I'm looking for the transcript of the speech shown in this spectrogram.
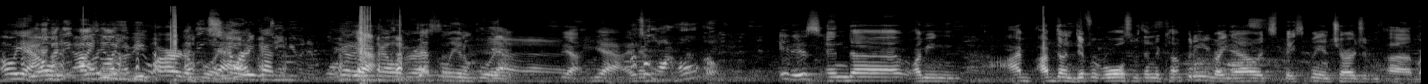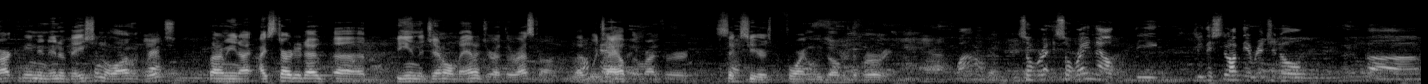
Oh yeah. I oh, think by now you, I mean, you are an I think employee. CR Yeah, would got- deem you an you employee. got Yeah, email address. definitely an employee. Yeah. Yeah. Yeah, and That's a then- long haul though. It is, and uh, I mean, I've, I've done different roles within the company. Right now, it's basically in charge of uh, marketing and innovation, along with Yeah. Rich. But I mean, I, I started out uh, being the general manager at the restaurant, uh, which I helped them run for six years before I moved over to the brewery. Wow. So right, so right now, the do they still have the original uh,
